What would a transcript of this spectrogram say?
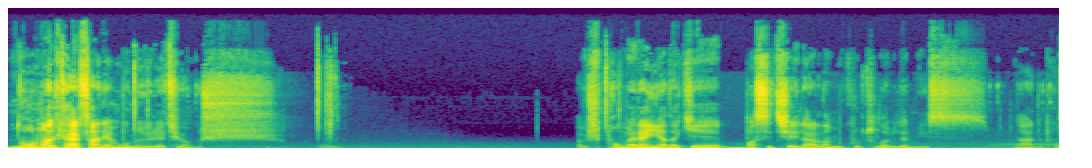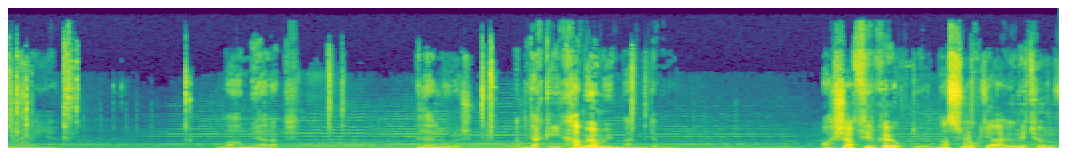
Normal tersane mi bunu üretiyormuş? Abi şu Pomeranya'daki basit şeylerden bir kurtulabilir miyiz? Nerede Pomeranya? Allah'ım yarabbim. Nelerle uğraş. Ha bir dakika yıkamıyor muyum ben bir de bunu? Ahşap firka yok diyor. Nasıl yok ya? Üretiyoruz.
